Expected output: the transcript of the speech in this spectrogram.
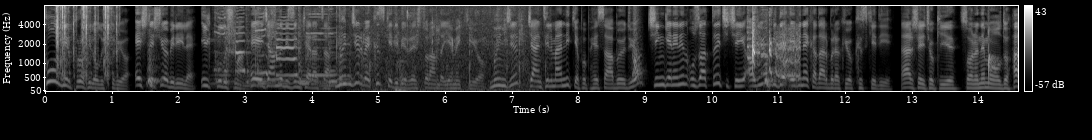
cool bir profil oluşturuyor. Eşleşiyor biriyle. İlk buluşma. Heyecanlı bizim kerata. Mıncır ve kız kedi bir restoranda yemek yiyor. Mıncır centilmenlik yapıp hesabı ödüyor. Çingenenin uzattığı çiçeği alıyor bir de evine kadar bırakıyor kız kediyi. Her şey çok iyi. Sonra ne mi oldu?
